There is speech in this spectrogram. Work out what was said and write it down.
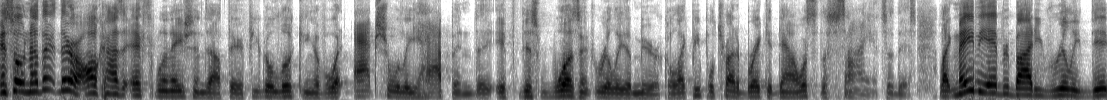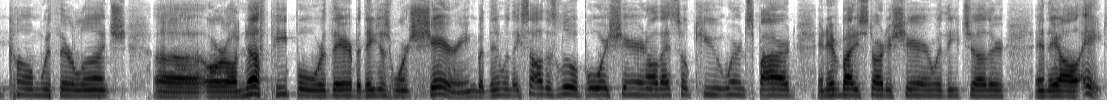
And so now there, there are all kinds of explanations out there if you go looking of what actually happened uh, if this wasn't really a miracle. Like people try to break it down. What's the science of this? Like maybe everybody really did come with their lunch uh, or enough people were there, but they just weren't sharing. But then when they saw this little boy sharing, oh, that's so cute, we're inspired, and everybody started sharing with each other and they all ate.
